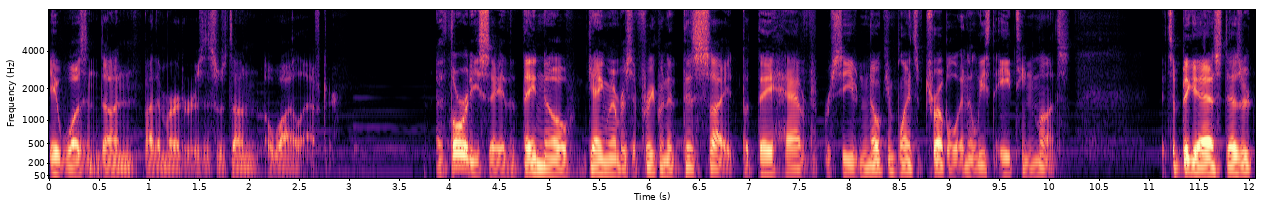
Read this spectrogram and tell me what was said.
It wasn't done by the murderers, this was done a while after. Authorities say that they know gang members have frequented this site, but they have received no complaints of trouble in at least 18 months. It's a big ass desert,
